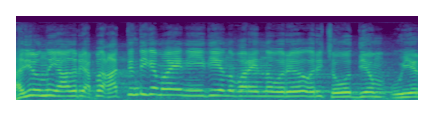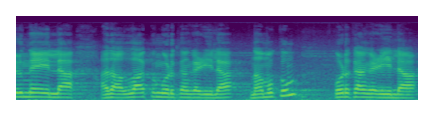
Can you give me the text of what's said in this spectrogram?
അതിലൊന്നും യാതൊരു അപ്പോൾ ആത്യന്തികമായ നീതി എന്ന് പറയുന്ന ഒരു ഒരു ചോദ്യം ഉയരുന്നേയില്ല അത് അള്ളാഹ്ക്കും കൊടുക്കാൻ കഴിയില്ല. നമുക്കും കൊടുക്കാൻ കഴിയില്ല.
